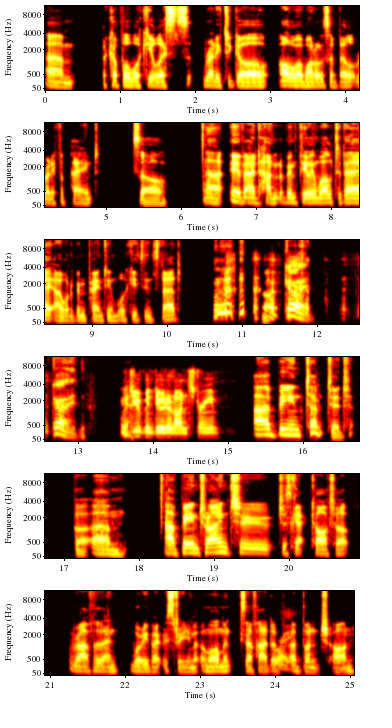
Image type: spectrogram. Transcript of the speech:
um, a couple of Wookiee lists ready to go. All of our models are built, ready for paint. So uh, if Ed hadn't been feeling well today, I would have been painting Wookiees instead. Good. Good. Would yeah. you have been doing it on stream? I've been tempted, but um, I've been trying to just get caught up rather than worry about the stream at the moment because I've had a, right. a bunch on.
